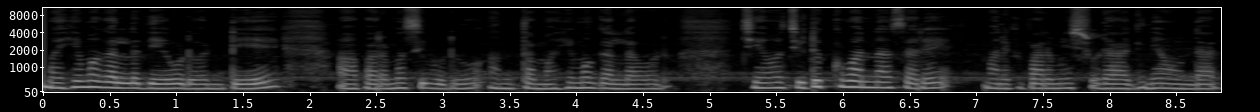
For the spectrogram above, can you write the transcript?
మహిమ గల్ల దేవుడు అంటే ఆ పరమశివుడు అంత మహిమ గల్లవాడు చీమ చిటుక్కుమన్నా సరే మనకి పరమేశ్వరుడు ఆజ్ఞ ఉండాలి.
